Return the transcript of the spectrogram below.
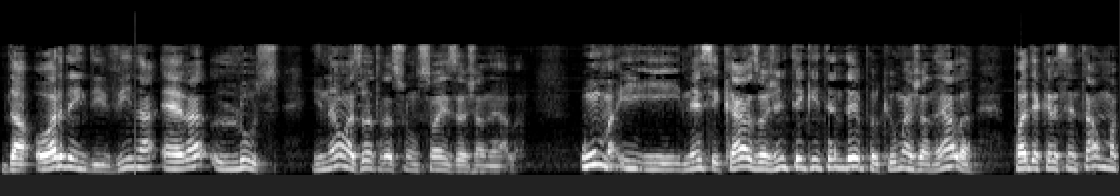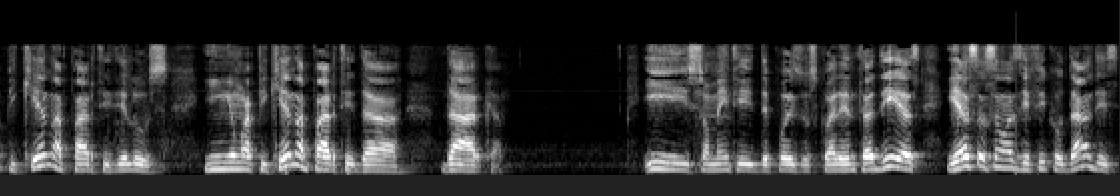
da ordem divina era luz, e não as outras funções da janela. Uma, e, e nesse caso a gente tem que entender, porque uma janela pode acrescentar uma pequena parte de luz em uma pequena parte da, da arca. E somente depois dos 40 dias. E essas são as dificuldades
